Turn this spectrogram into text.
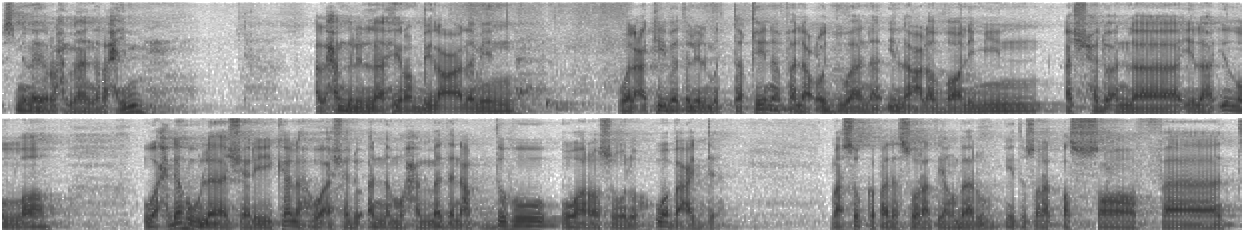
Bismillahirrahmanirrahim. Alhamdulillahi rabbil alamin. Wal akibatu lil muttaqin fala udwana illa 'alal zalimin. Ashhadu an la ilaha illallah wahdahu la syarika lah wa ashhadu anna Muhammadan abduhu wa rasuluh wa ba'd. Masuk kepada surat yang baru yaitu surat As-Saffat.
